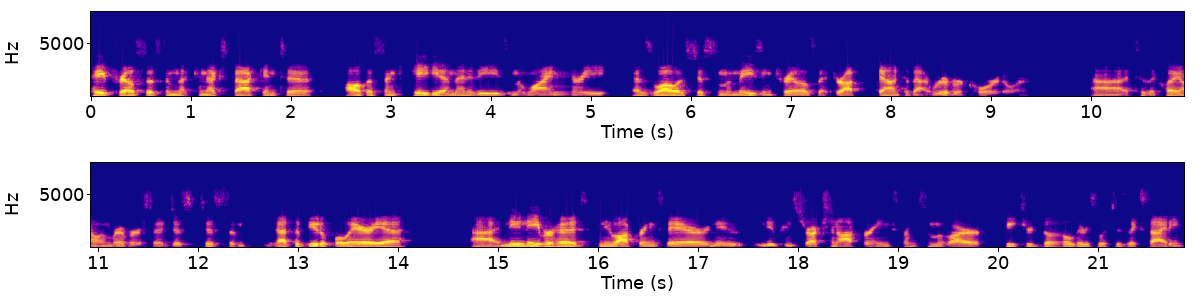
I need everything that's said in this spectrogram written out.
paved trail system that connects back into all the Suncadia amenities and the winery, as well as just some amazing trails that drop down to that river corridor, uh, to the Cle Elum River. So just, just a, that's a beautiful area. Uh, new neighborhoods, new offerings there, new new construction offerings from some of our featured builders, which is exciting.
